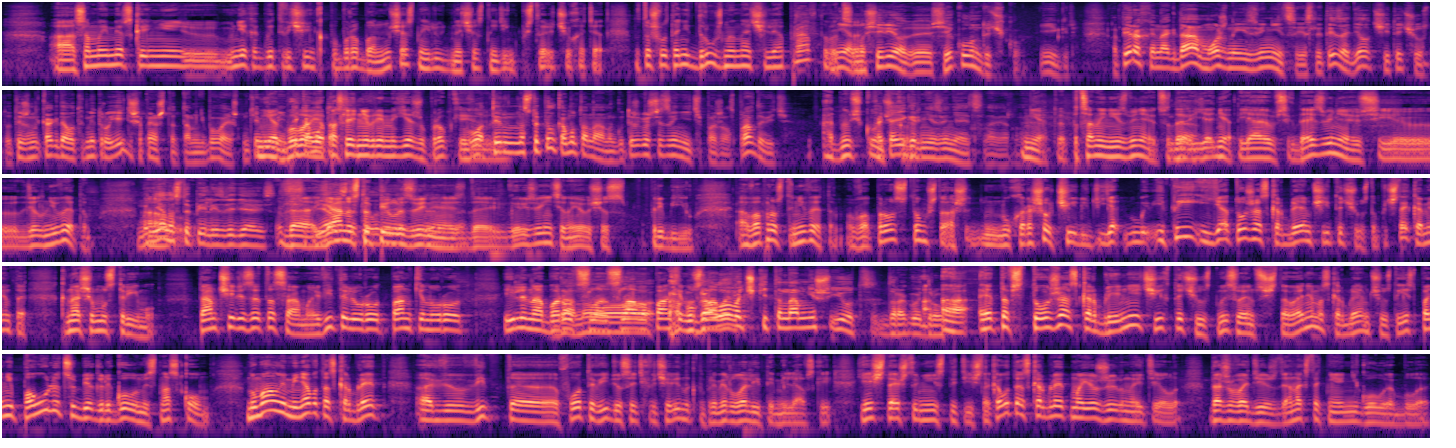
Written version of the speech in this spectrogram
А самое мерзкое, не, мне как бы эта вечеринка по барабану. Ну, частные люди на частные деньги, пусть творят, что хотят. Но то, что вот они дружно начали оправдываться... Не, ну серьезно, э, секундочку, Игорь. Во-первых, иногда можно извиниться, если ты задел чьи-то чувства. Ты же когда вот в метро едешь, я понимаю, что ты там не бываешь. Но тем не Нет, менее, ты бывает, я последнее время езжу, пробки. Вот, ты наступил кому-то на ногу, ты же говоришь, извините, пожалуйста. Правда ведь? Одну секундочку. Хотя Игорь не извиняется, наверное. Нет, пацаны не извиняются. Да. Да. Я, нет, я всегда извиняюсь. И э, дело не в этом. Мне А, наступили, извиняюсь. Да, я, наступил, извиняюсь, да. да. И говорю, извините, но я сейчас прибью. А вопрос-то не в этом. Вопрос в том, что, аж, ну хорошо, чьи- я- и ты, и я тоже оскорбляем чьи-то чувства. Почитай комменты к нашему стриму. Там через это самое. Виталь урод, Панкин урод. Или наоборот, Да, но Слава Панкину, Слава... Уголовочки-то нам не шьют, дорогой друг. А, это вс- тоже оскорбление чьих-то чувств. Мы своим существованием оскорбляем чувства. Если бы они по улицу бегали голыми с носком, ну, мало ли, меня вот оскорбляет а, ви- вид, э, фото, видео с этих вечеринок, например, Лолиты Милявской. Я считаю, что не эстетично. А кого-то оскорбляет мое жирное тело, даже в одежде. Она, кстати, не, не голая была.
